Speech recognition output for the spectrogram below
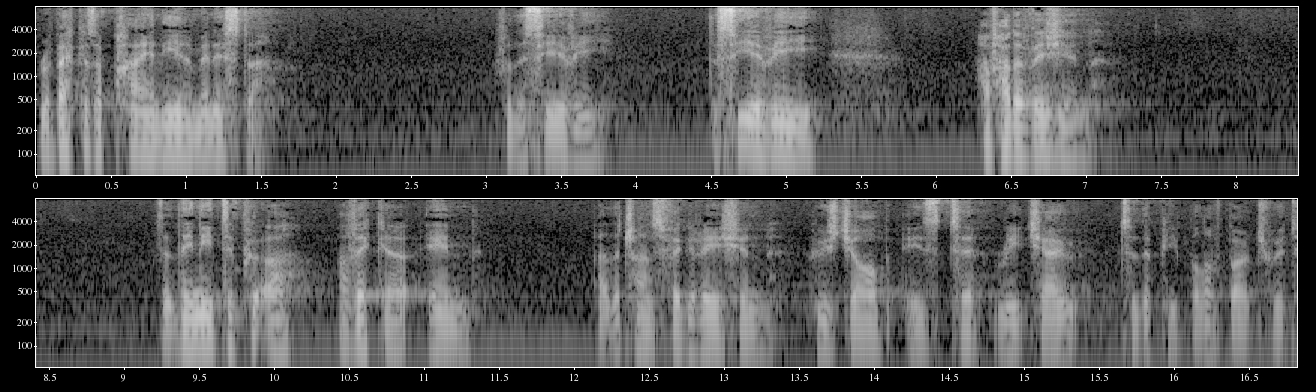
Rebecca's a pioneer minister for the C of E. The C of E have had a vision that they need to put a, a vicar in at the Transfiguration whose job is to reach out to the people of Birchwood.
